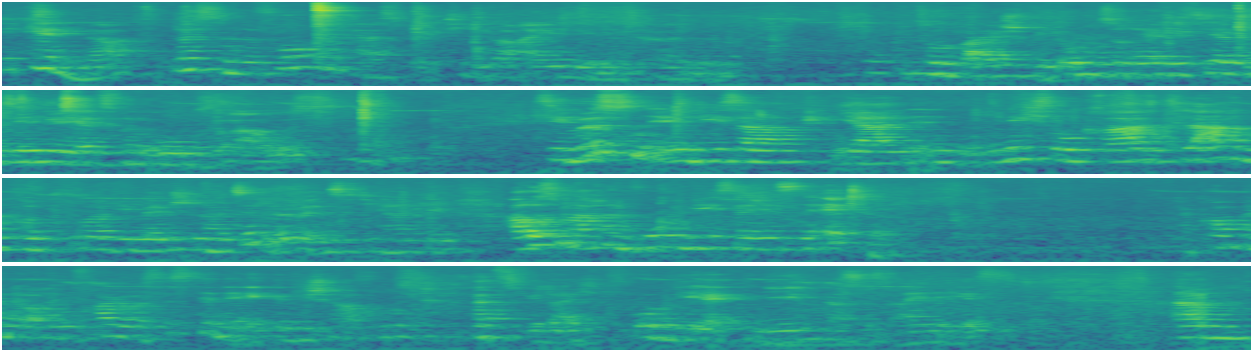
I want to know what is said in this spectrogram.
Die Kinder müssen eine Vogelperspektive einnehmen können zum Beispiel, um zu realisieren, sehen wir jetzt von oben so aus. Sie müssen in dieser ja, in nicht so gerade klaren Kontur, die Menschen halt sind, wenn sie die Hand geben, ausmachen, wo in dieser jetzt eine Ecke. Da kommt man ja auch in die Frage, was ist denn eine Ecke? Wie scharf muss das vielleicht um die Ecken gehen, dass es eine ist? Ähm,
